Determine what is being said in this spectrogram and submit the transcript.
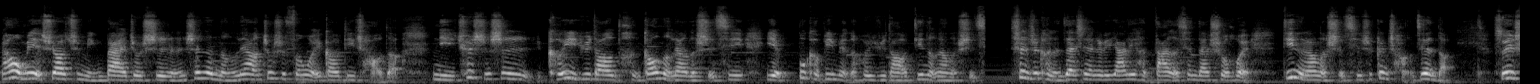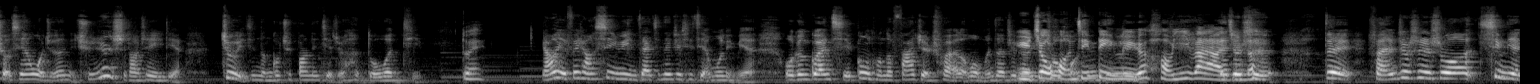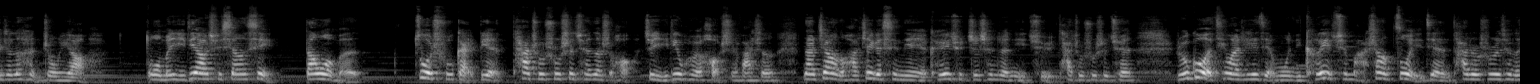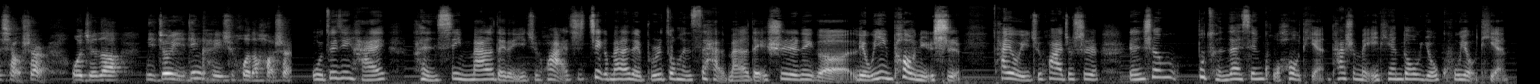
然后我们也需要去明白，就是人生的能量就是分为高低潮的。你确实是可以遇到很高能量的时期，也不可避免的会遇到低能量的时期。甚至可能在现在这个压力很大的现代社会，低能量的时期是更常见的。所以，首先我觉得你去认识到这一点，就已经能够去帮你解决很多问题。对，然后也非常幸运，在今天这期节目里面，我跟关琪共同的发掘出来了我们的这个宇宙黄金定律，好意外啊！那就是，对，反正就是说信念真的很重要，我们一定要去相信，当我们。做出改变，踏出舒适圈的时候，就一定会有好事发生。那这样的话，这个信念也可以去支撑着你去踏出舒适圈。如果听完这些节目，你可以去马上做一件踏入舒适圈的小事儿，我觉得你就一定可以去获得好事儿。我最近还很信 Melody 的一句话，这这个 Melody 不是纵横四海的 Melody，是那个刘印泡女士。她有一句话就是：人生不存在先苦后甜，它是每一天都有苦有甜。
